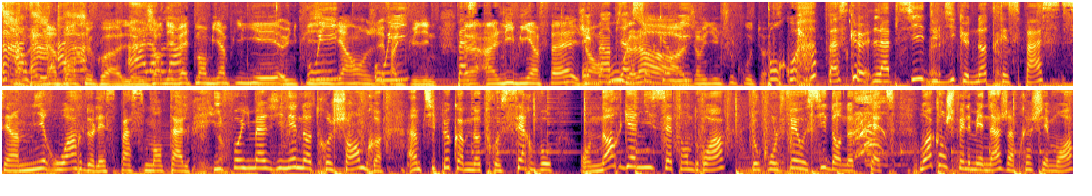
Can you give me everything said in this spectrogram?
ah, N'importe quoi, le alors genre des là- vêtements bien pliés, une cuisine Oui, bien rangée, enfin une cuisine, parce- euh, un lit bien fait, genre ben, bien là oui. j'ai envie d'une choucroute. Pourquoi? Parce que la psy dit que notre espace, c'est un miroir de l'espace mental. Il faut imaginer notre chambre un petit peu comme notre cerveau. On organise cet endroit, donc on le fait aussi dans notre tête. Moi, quand je fais le ménage après chez moi,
